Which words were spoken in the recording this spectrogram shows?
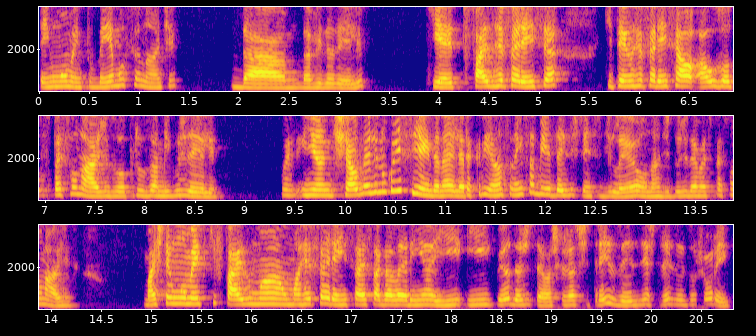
tem um momento bem emocionante da, da vida dele, que é, faz referência, que tem referência aos outros personagens, outros amigos dele. Em Young Sheldon ele não conhecia ainda, né? Ele era criança, nem sabia da existência de Leonard e dos demais personagens. Mas tem um momento que faz uma, uma referência a essa galerinha aí, e, meu Deus do céu, acho que eu já assisti três vezes, e as três vezes eu chorei.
